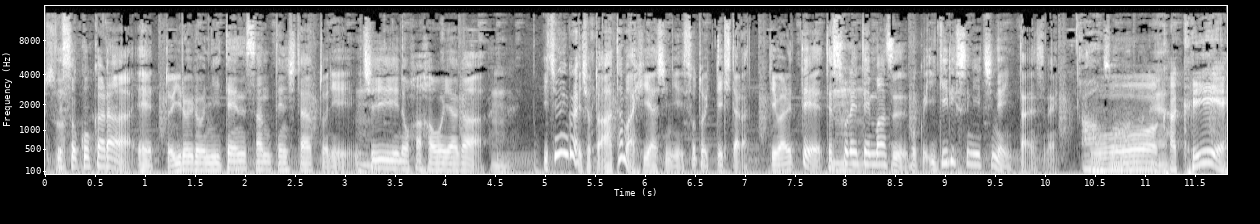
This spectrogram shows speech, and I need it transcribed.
そうでそこから、えっと、いろいろ2点3点した後に、うちの母親が、1年ぐらいちょっと頭冷やしに外行ってきたらって言われて、で、それでまず僕イギリスに1年行ったんですね。あうおー、なんだね。かっこいい。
